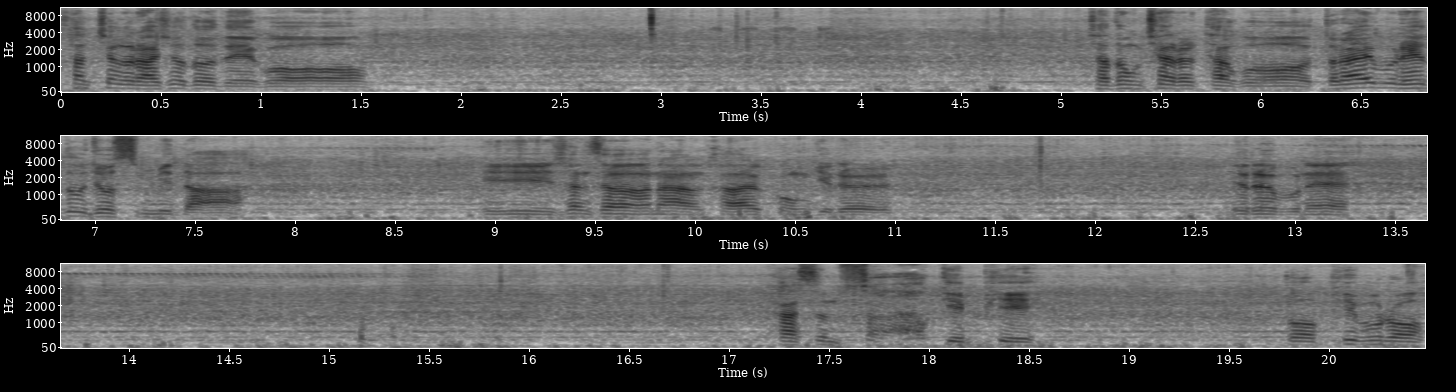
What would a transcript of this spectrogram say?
산책을 하셔도 되고 자동차를 타고 드라이브를 해도 좋습니다. 이 선선한 가을 공기를 여러분의 가슴 쏙 깊이 또 피부로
